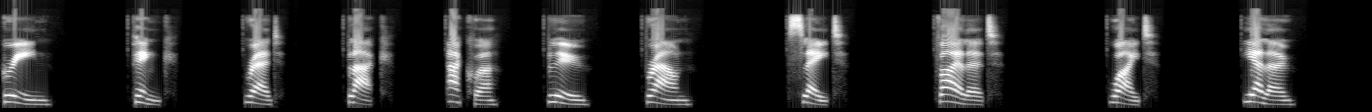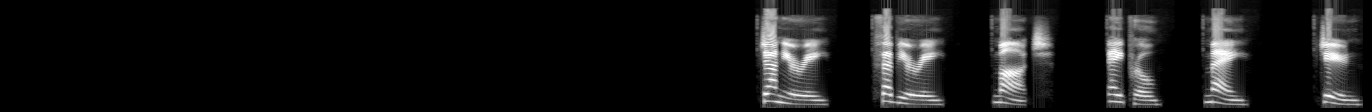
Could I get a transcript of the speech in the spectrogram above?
green, pink, red, black, aqua, blue, brown, slate, violet, white, yellow. January, February, March, April, May, June,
